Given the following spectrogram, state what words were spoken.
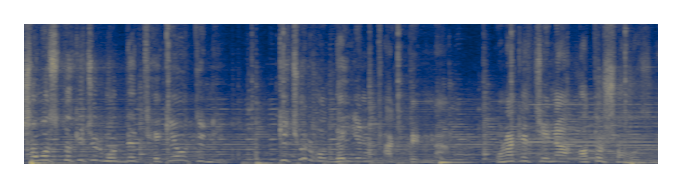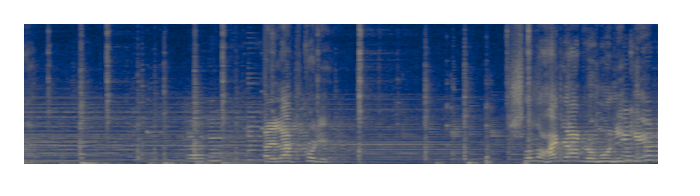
সমস্ত কিছুর মধ্যে থেকেও তিনি কিছুর মধ্যেই যেন থাকতেন না। ওনাকে চেনা অত সহজ না। লাভ করি। ষোলো হাজার রমণীকে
